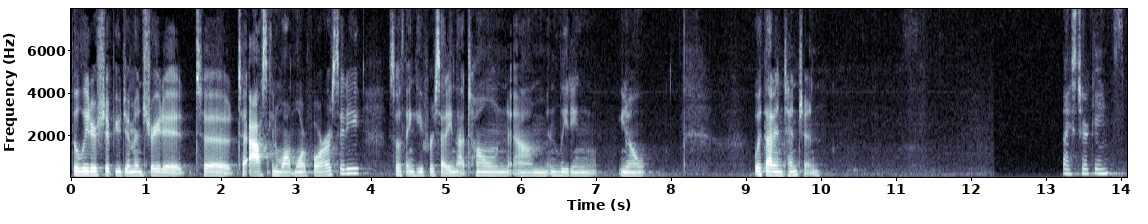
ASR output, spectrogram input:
the leadership you demonstrated to, to ask and want more for our city. So thank you for setting that tone um, and leading, you know, with that intention. Vice Chair Gaines?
